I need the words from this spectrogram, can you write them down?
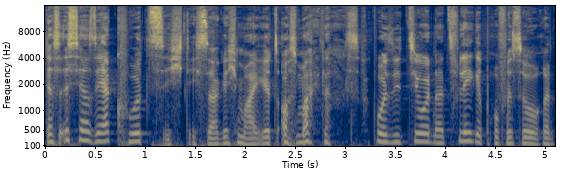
Das ist ja sehr kurzsichtig, sage ich mal jetzt aus meiner Position als Pflegeprofessorin,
